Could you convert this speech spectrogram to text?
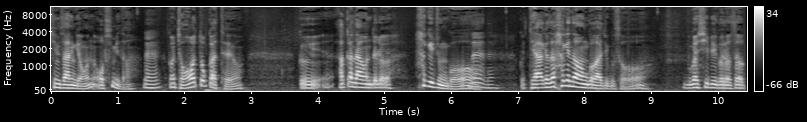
심사하는 경우는 없습니다. 네. 그건 저거 똑같아요. 그 아까 나온 대로 학위 준거 네, 네. 그 대학에서 학위 나온 거 가지고서 누가 시비 걸어서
